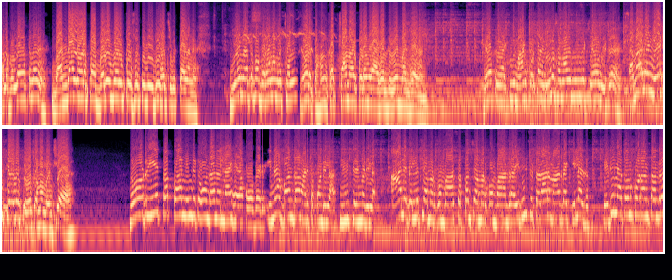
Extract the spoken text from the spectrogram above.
ಅಲ್ಲ ಬಂದಾಗತ್ತಲ್ಲ? ಬಂದಾಳ ನೋಡಪ್ಪ ಬರು ಬರು ಪುರ್ಸತಿಲಿ ಇಡೀ ಹಚ್ಚಿ ಬಿಟ್ಟಾಳ ನನಗೆ. ಏನಾತಪ್ಪ ಬರೋಣ ಮತ್ತೆ ಚಲೋ. ನೋಡಪ್ಪ ಹಂಗ್ ಕಪ್ ಚಾ ಮಾಡ್ಕೊಡಂದ್ರ ಆಗೋದು ಏನ್ ಮಾಡ್ಲಿ ಹೇಳ ನಾನು. ಹೇಳ್ತಾನೆ ಆಕಿ ಮಾಡ್ಕೊಡ್ತಾನೆ ನೀವು ಸಮಾಧಾನದಿಂದ ಕೇಳೋದಿಟ್ಟ ಸಮಾಧಾನ ಏಟ್ ಕೇಳ್ಬೇಕು ತಮ್ಮ ಮನುಷ್ಯ. ನೋಡ್ರಿ ತಪ್ಪ ನಿಂದಿಟ್ಕೊಂಡ ನನ್ನ ಮ್ಯಾಗ ಹೇಳಕ್ ಹೋಗ್ಬೇಡ್ರಿ. ಇನ್ನ ಬಂದ ಮಾಡಿ ತಕೊಂಡಿಲ್ಲ ಸೀರೆ ಚೇಂಜ್ ಮಾಡಿಲ್ಲ. ಆಲೆ ಬೆಲ್ಲ ಚಾ ಮಾಡ್ಕೊಂಬ ಸಪ್ಪನ್ ಚಾ ಮಾಡ್ಕೊಂಬ ಅಂದ್ರ ಐದ್ ನಿಮಿಷ ತಡಾರ ಮಾಡ್ಬೇಕಿಲ್ಲ ಅದು. ಎದಿ ಮ್ಯಾ ತಗೊಂಡ್ ಕೊಡ ಅಂತಂದ್ರ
